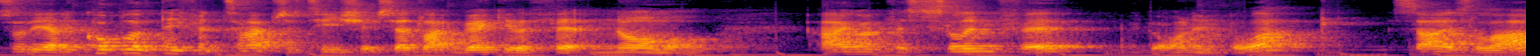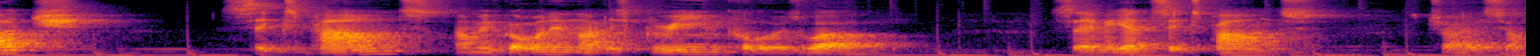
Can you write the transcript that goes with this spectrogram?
So they had a couple of different types of t-shirts. They had like regular fit and normal. I went for slim fit. We've got one in black, size large, six pounds. And we've got one in like this green color as well. Same again, six pounds. Let's try this on.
